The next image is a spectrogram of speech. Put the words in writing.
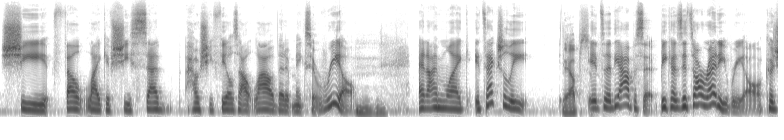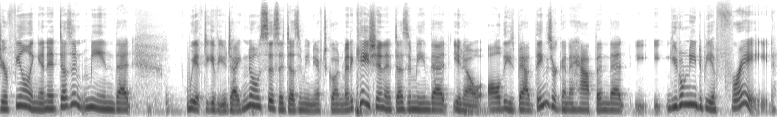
she felt like if she said how she feels out loud that it makes it real and i'm like it's actually The opposite. it's uh, the opposite because it's already real because you're feeling it. and it doesn't mean that we have to give you a diagnosis. It doesn't mean you have to go on medication. It doesn't mean that you know all these bad things are going to happen that y- you don't need to be afraid.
